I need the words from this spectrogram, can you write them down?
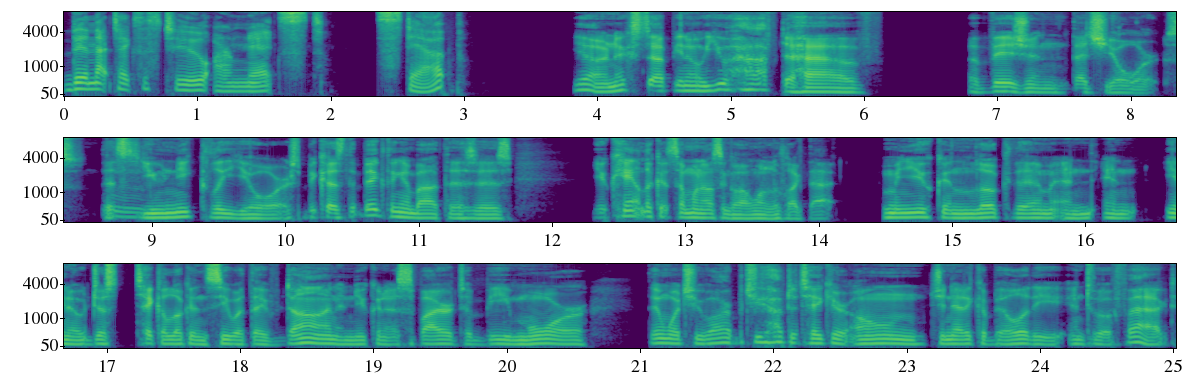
Then that takes us to our next step. Yeah, our next step, you know, you have to have a vision that's yours, that's mm. uniquely yours. Because the big thing about this is you can't look at someone else and go, I want to look like that. I mean, you can look them and and you know, just take a look and see what they've done and you can aspire to be more than what you are. But you have to take your own genetic ability into effect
